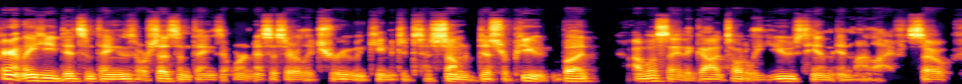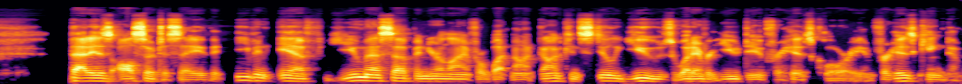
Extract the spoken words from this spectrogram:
Apparently, he did some things or said some things that weren't necessarily true and came into t some disrepute, but I will say that God totally used him in my life. So, that is also to say that even if you mess up in your life or whatnot, God can still use whatever you do for his glory and for his kingdom.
